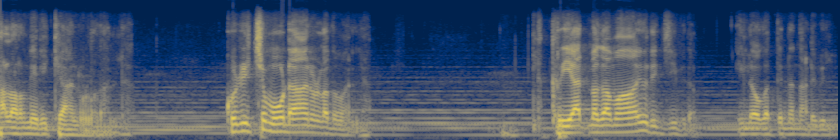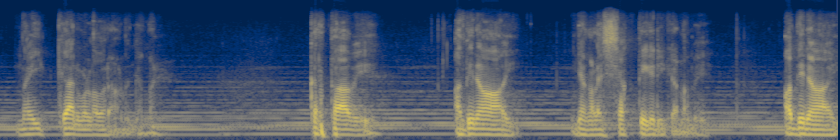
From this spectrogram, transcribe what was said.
തളർന്നിരിക്കാനുള്ളതല്ല കുഴിച്ചു മൂടാനുള്ളതുമല്ല. ക്രിയാത്മകമായ ഒരു ജീവിതം ഈ ലോകത്തിന്റെ നടുവിൽ നയിക്കാനുള്ളവരാണ് ഞങ്ങൾ. കർത്താവെ അതിനായി ഞങ്ങളെ ശക്തീകരിക്കണമേ. അതിനായി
